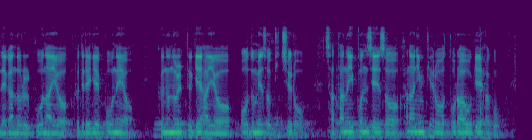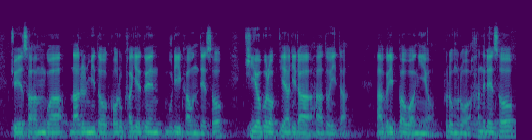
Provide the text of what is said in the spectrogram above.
내가 너를 구원하여 그들에게 보내어 그 눈을 뜨게 하여 어둠에서 빛으로 사탄의 권세에서 하나님께로 돌아오게 하고 죄 사함과 나를 믿어 거룩하게 된 무리 가운데서 기업을 얻게 하리라 하더이다. 아그리빠 왕이여 그러므로 하늘에서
